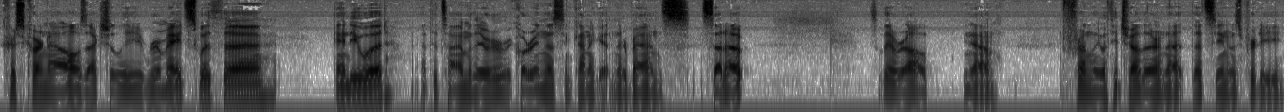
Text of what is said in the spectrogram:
Chris Cornell was actually roommates with uh, Andy Wood at the time they were recording this and kind of getting their bands set up. So they were all, you know, friendly with each other, and that, that scene was pretty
